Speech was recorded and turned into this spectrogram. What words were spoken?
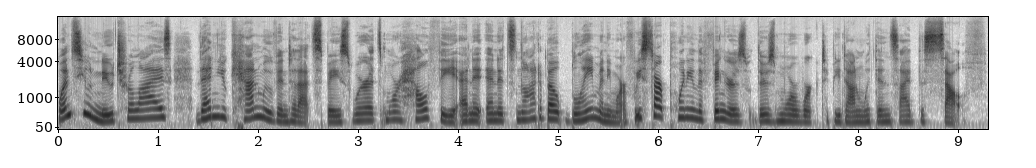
Once you neutralize, then you can move into that space where it's more healthy and, it, and it's not about blame anymore. If we start pointing the fingers, there's more work to be done with inside the self.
